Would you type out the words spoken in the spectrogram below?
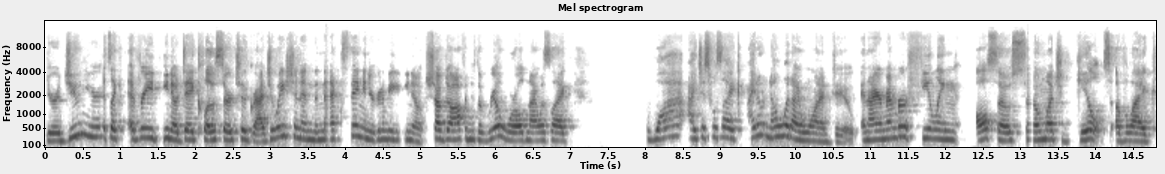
you're a junior. It's like every you know day closer to graduation and the next thing and you're to be you know shoved off into the real world. And i was like why? I just was like i don't know what i want to do. And i remember feeling also so much guilt of like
